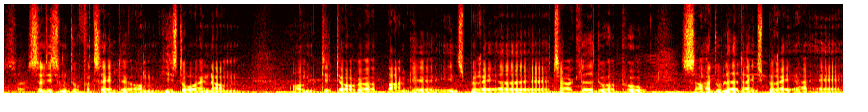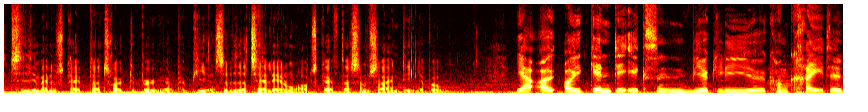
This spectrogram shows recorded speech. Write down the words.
Så, så ligesom du fortalte om historien om, om det dokker banke inspirerede øh, tørklæde, du har på, så har du lavet dig inspirere af tidlige manuskripter, trykte bøger, papir osv. til at lave nogle opskrifter, som så er en del af bogen. Ja, og, og igen, det er ikke sådan virkelig øh, konkrete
